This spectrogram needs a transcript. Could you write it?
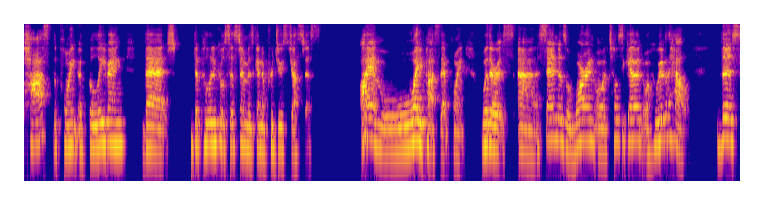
past the point of believing that the political system is going to produce justice. I am way past that point, whether it's uh, Sanders or Warren or Tulsi Gabbard or whoever the hell. This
